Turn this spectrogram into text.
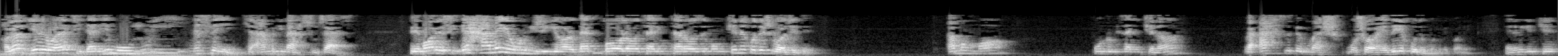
حالا یه روایتی در یه موضوعی مثل این که امری محسوس است. به ما رسیده همه اون ویژگی ها رو در بالاترین تراز ممکنه خودش واجده. اما ما اون رو می‌زنیم کنار. و اخذ به مشاهده خودمون می‌کنیم. یعنی میگیم که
